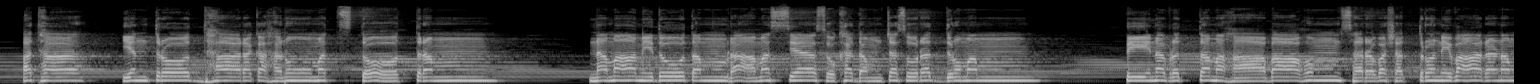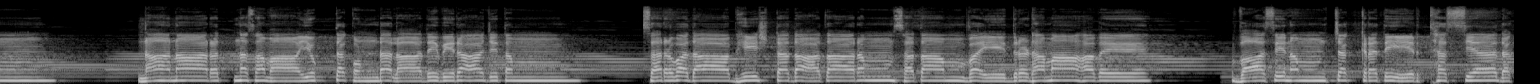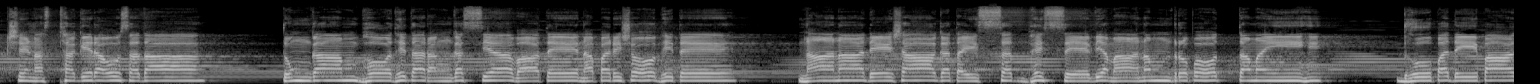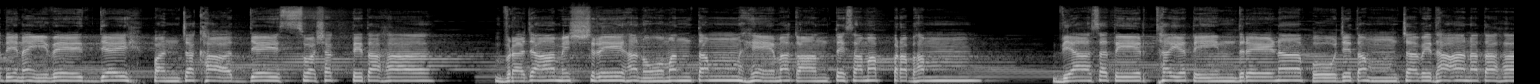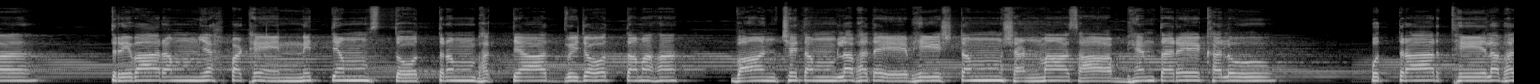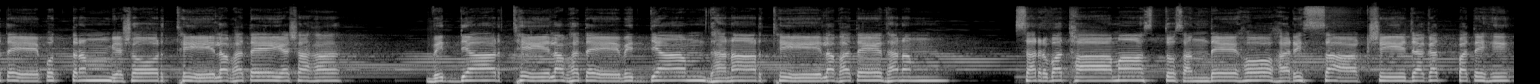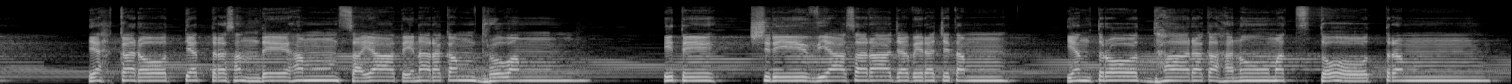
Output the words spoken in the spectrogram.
अथ यन्त्रोद्धारकहनूमत्स्तोत्रम्। नमामि दूतं रामस्य सुखदं च सुरद्रुमम्। पीनवृत्तमहाबाहुं सर्वशत्रुनिवारणम्। नानारत्नसमायुक्तकुण्डलादिविराजितम्। सर्वदाभीष्टदातारं सतां वै दृढमाहवे वासिनं चक्रतीर्थस्य दक्षिणस्थगिरौ सदा। तुङ्गाम्बोधितरङ्गस्य वातेन परिशोभिते। नानादेशागतैः सद्भिः सेव्यमानं नृपोत्तमैः। धूपदीपादिनैवेद्यैः पञ्चखाद्यैः स्वशक्तितः। व्रजामि श्रीहनूमन्तं हेमकान्तिसमप्रभम् व्यासतीर्थयतीन्द्रेण पूजितं च विधानतः। त्रिवारं यः पठेन्नित्यं स्तोत्रं भक्त्या द्विजोत्तमः। वाञ्छितं लभतेऽभीष्टं षण्मासाभ्यन्तरे खलु। पुत्रार्थी लभते पुत्रं यशोऽर्थी लभते यशः। विद्यार्थी लभते विद्यां धनार्थी लभते धनम् सर्वथा मास्तु सन्देहो हरिः साक्षी जगत्पतिः। यः करोत्यत्र सन्देहं स याति नरकं ध्रुवम्। इति श्रीव्यासराजविरचितं यन्त्रोद्धारकहनूमत्स्तोत्रम्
